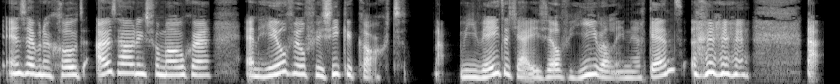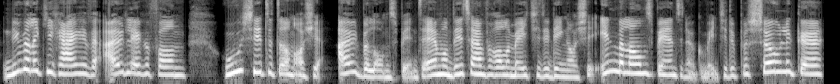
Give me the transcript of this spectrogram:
En ze hebben een groot uithoudingsvermogen en heel veel fysieke kracht. Nou, wie weet dat jij jezelf hier wel in herkent. nou, nu wil ik je graag even uitleggen van hoe zit het dan als je uit balans bent. Hè? Want dit zijn vooral een beetje de dingen als je in balans bent en ook een beetje de persoonlijke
